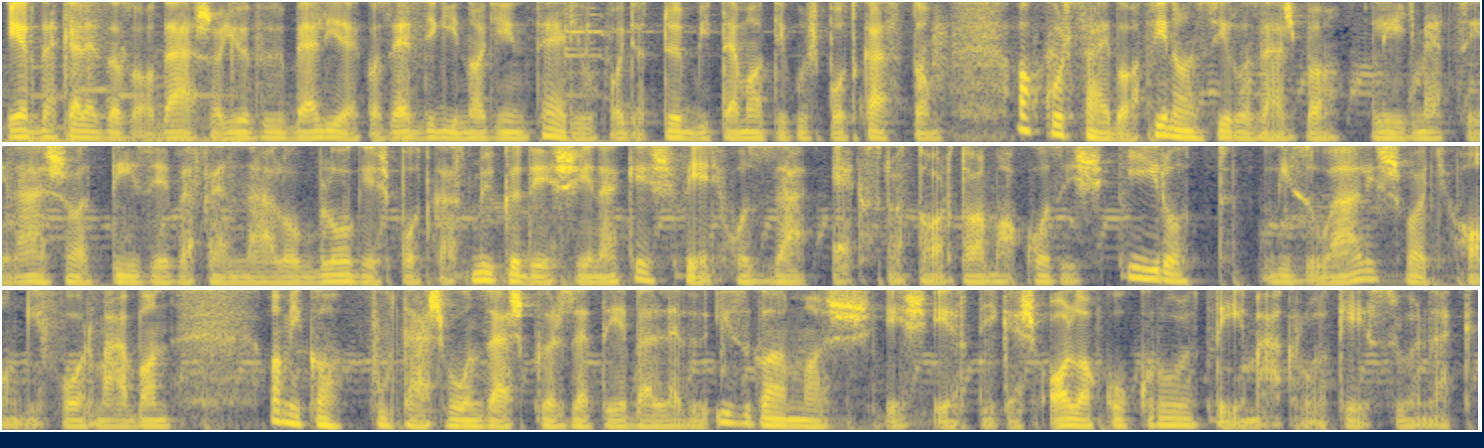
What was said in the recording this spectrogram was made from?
Érdekel ez az adás a jövőbeliek, az eddigi nagy interjúk, vagy a többi tematikus podcastom? Akkor szállj be a finanszírozásba, légy mecénása a 10 éve fennálló blog és podcast működésének, és férj hozzá extra tartalmakhoz is, írott, vizuális vagy hangi formában, amik a futás vonzás körzetében levő izgalmas és értékes alakokról, témákról készülnek.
